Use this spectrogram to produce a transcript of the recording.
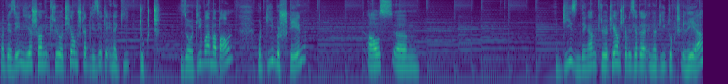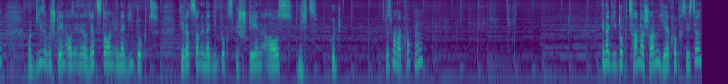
Und wir sehen hier schon Kryotheum stabilisierte Energiedukt. So, die wollen wir bauen. Und die bestehen aus ähm, diesen Dingern, Kryotheum stabilisierter Energiedukt leer. Und diese bestehen aus Redstone Energiedukt. Die Redstone Energiedukts bestehen aus nichts. Gut. Jetzt müssen wir mal gucken. Energiedukts haben wir schon. Hier, guck, siehst du.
